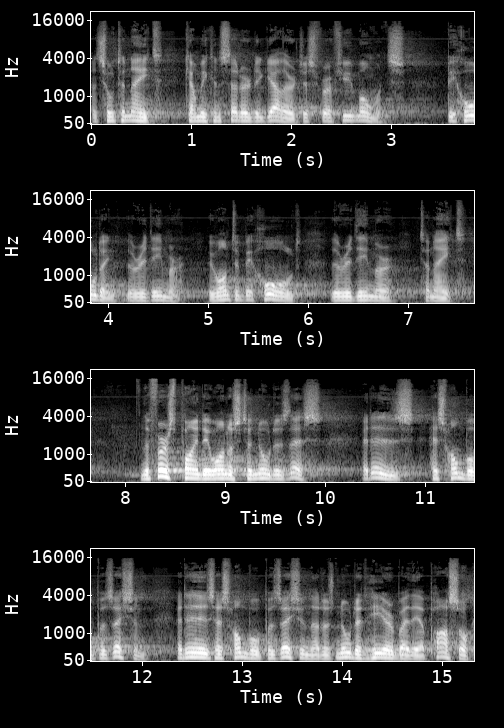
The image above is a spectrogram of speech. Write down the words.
And so tonight, can we consider together, just for a few moments, beholding the Redeemer? We want to behold the Redeemer tonight. And the first point I want us to note is this it is his humble position. It is his humble position that is noted here by the apostle.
